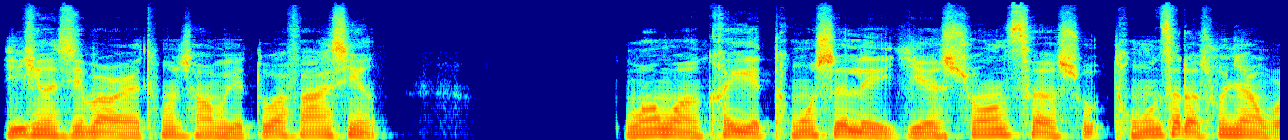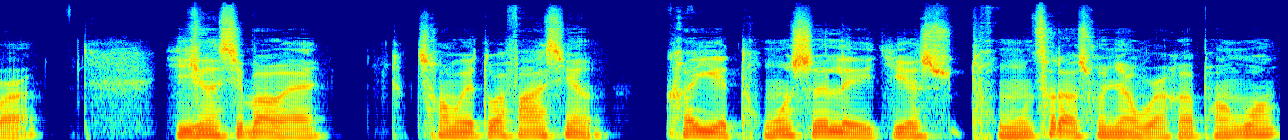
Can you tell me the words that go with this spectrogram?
一型细胞癌通常为多发性，往往可以同时累积双侧输，同侧的输尿管，一型细胞癌常为多发性。可以同时累积同侧的输尿管和膀胱。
